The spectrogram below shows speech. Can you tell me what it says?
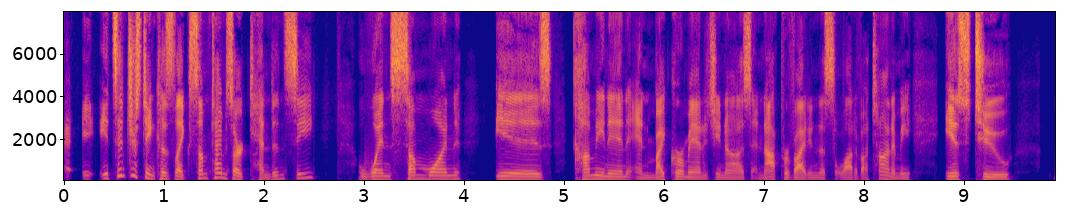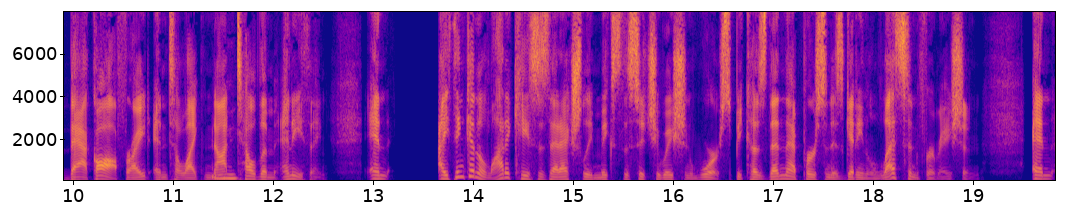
uh, it's interesting because, like, sometimes our tendency when someone is coming in and micromanaging us and not providing us a lot of autonomy is to back off, right? And to like not Mhm. tell them anything. And I think in a lot of cases that actually makes the situation worse because then that person is getting less information. And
